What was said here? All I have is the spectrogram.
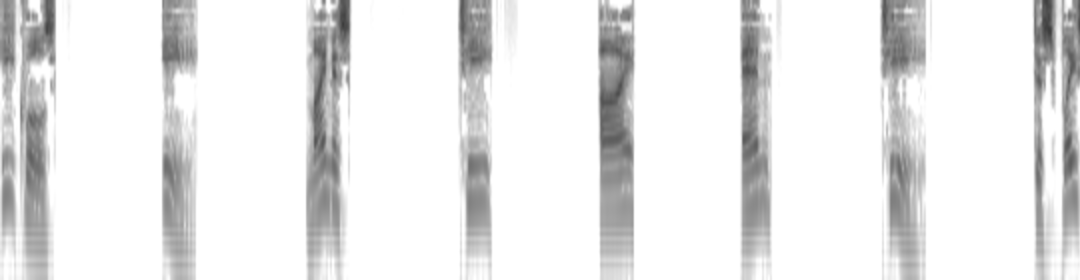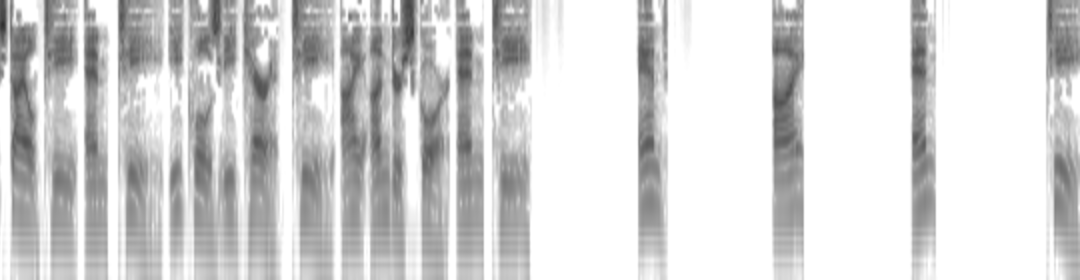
equals E minus T I N T Display style t n t equals e caret t i underscore n t and i n t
